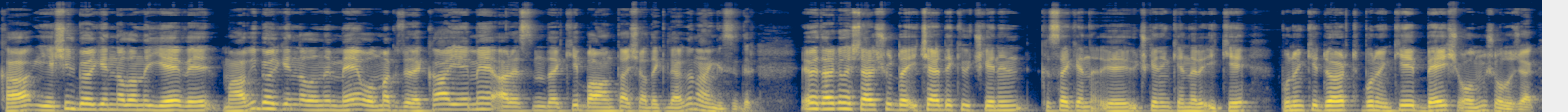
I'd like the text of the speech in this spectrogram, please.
K, yeşil bölgenin alanı Y ve mavi bölgenin alanı M olmak üzere K, Y, M arasındaki bağıntı aşağıdakilerden hangisidir? Evet arkadaşlar şurada içerideki üçgenin kısa kenar, e, üçgenin kenarı 2, bununki 4, bununki 5 olmuş olacak.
